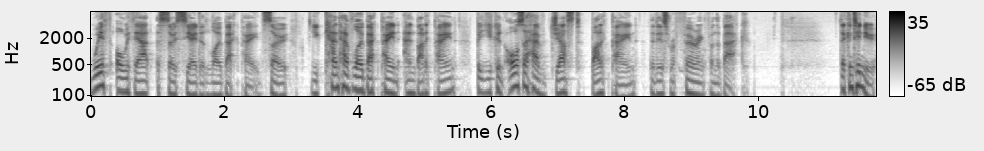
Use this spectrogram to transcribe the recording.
with or without associated low back pain. So you can have low back pain and buttock pain, but you can also have just buttock pain that is referring from the back. They continue.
